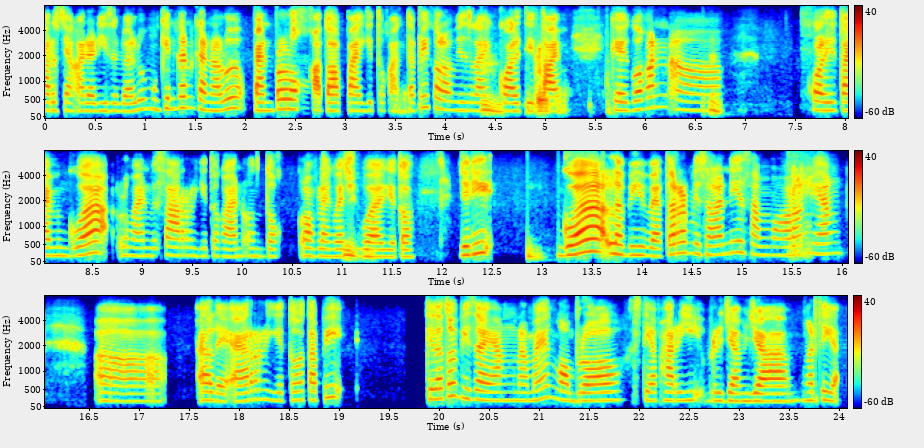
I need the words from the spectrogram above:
harus yang ada di sebelah lu mungkin kan karena lu pengen peluk atau apa gitu kan tapi kalau misalnya Hmm, quality time kayak gua kan Hmm. Quality time gua lumayan besar gitu kan untuk love language Mhm. gua gitu. Jadi gua lebih better misalnya nih sama orang yang eh, LDR gitu tapi kita tuh bisa yang namanya ngobrol setiap hari berjam-jam ngerti gak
